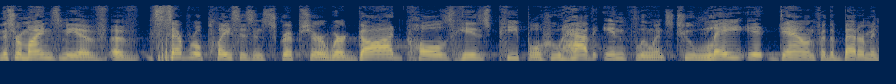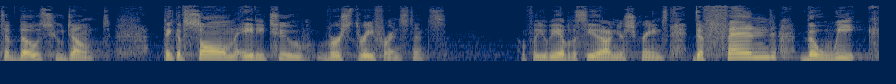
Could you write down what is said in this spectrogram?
And this reminds me of, of several places in Scripture where God calls his people who have influence to lay it down for the betterment of those who don't. Think of Psalm 82, verse 3, for instance. Hopefully, you'll be able to see that on your screens. Defend the weak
